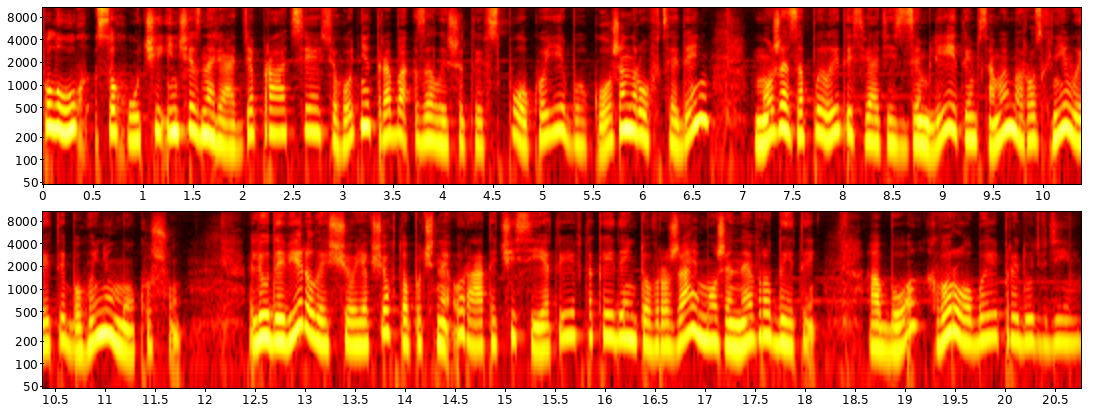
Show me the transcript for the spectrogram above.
Плуг, сохучі, інші знаряддя праці сьогодні треба залишити в спокої, бо кожен рух в цей день може запилити святість землі і тим самим розгнівити богиню Мокошу. Люди вірили, що якщо хто почне орати чи сіяти в такий день, то врожай може не вродити, або хвороби прийдуть в дім.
